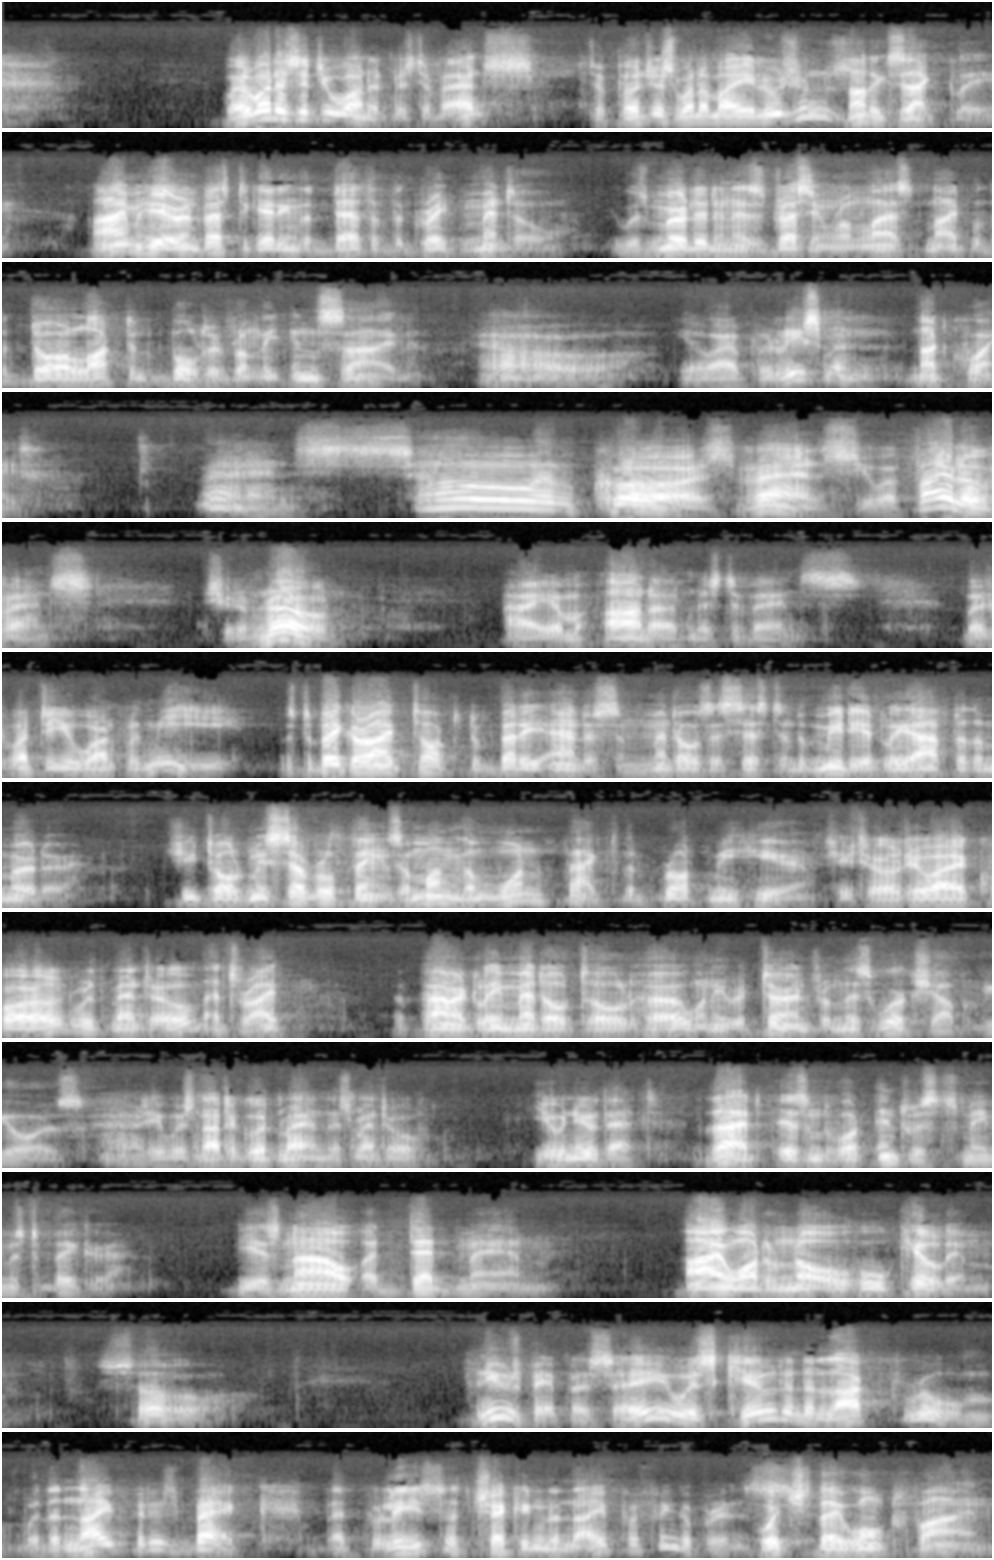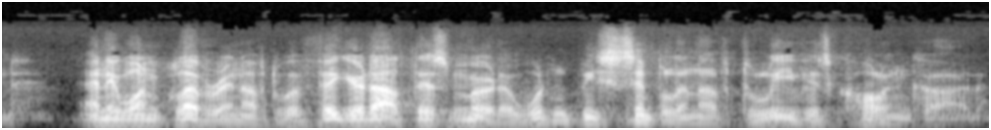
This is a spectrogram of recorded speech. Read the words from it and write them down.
Well, what is it you wanted, Mr. Vance? To purchase one of my illusions? Not exactly. I'm here investigating the death of the great Mento. He was murdered in his dressing room last night with the door locked and bolted from the inside. Oh, you are a policeman? Not quite. Vance. Oh, of course, Vance. You are Philo Vance. I should have known. I am honored, Mr. Vance. But what do you want with me? Mr. Baker, I talked to Betty Anderson, Mento's assistant, immediately after the murder. She told me several things, among them one fact that brought me here. She told you I quarreled with Mento? That's right. Apparently, Mento told her when he returned from this workshop of yours. But he was not a good man, this Mento. You knew that. That isn't what interests me, Mr. Baker. He is now a dead man. I want to know who killed him. So. The newspapers say he was killed in a locked room with a knife at his back. That police are checking the knife for fingerprints. Which they won't find. Anyone clever enough to have figured out this murder wouldn't be simple enough to leave his calling card.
